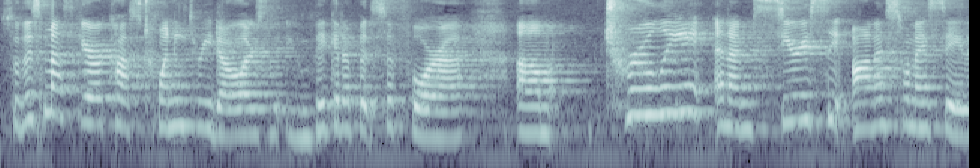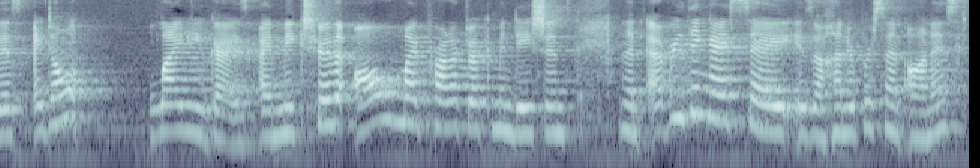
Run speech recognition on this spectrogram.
So this mascara costs $23. You can pick it up at Sephora. Um, truly, and I'm seriously honest when I say this, I don't lie to you guys. I make sure that all of my product recommendations and that everything I say is 100% honest.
